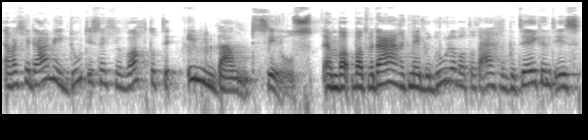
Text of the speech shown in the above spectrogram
En wat je daarmee doet, is dat je wacht op de inbound sales. En wat, wat we daar eigenlijk mee bedoelen, wat dat eigenlijk betekent, is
